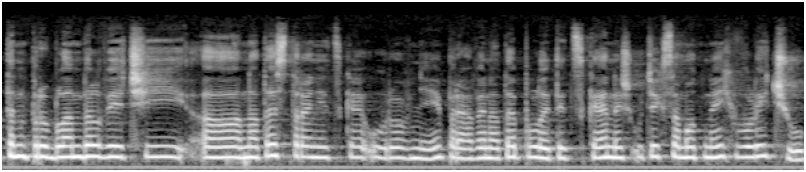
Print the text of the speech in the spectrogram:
ten problém byl větší na té stranické úrovni, právě na té politické, než u těch samotných voličů.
